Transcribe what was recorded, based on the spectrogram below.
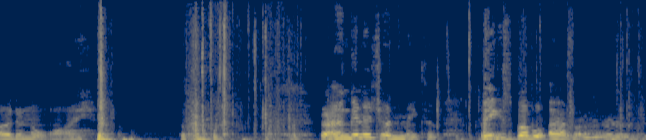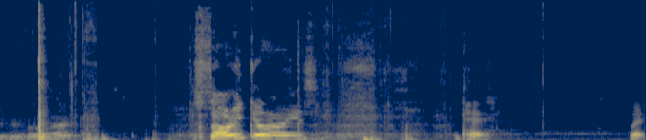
I don't know why. Okay. I'm gonna try to make the biggest bubble ever. Sorry, guys. Okay. Wait.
